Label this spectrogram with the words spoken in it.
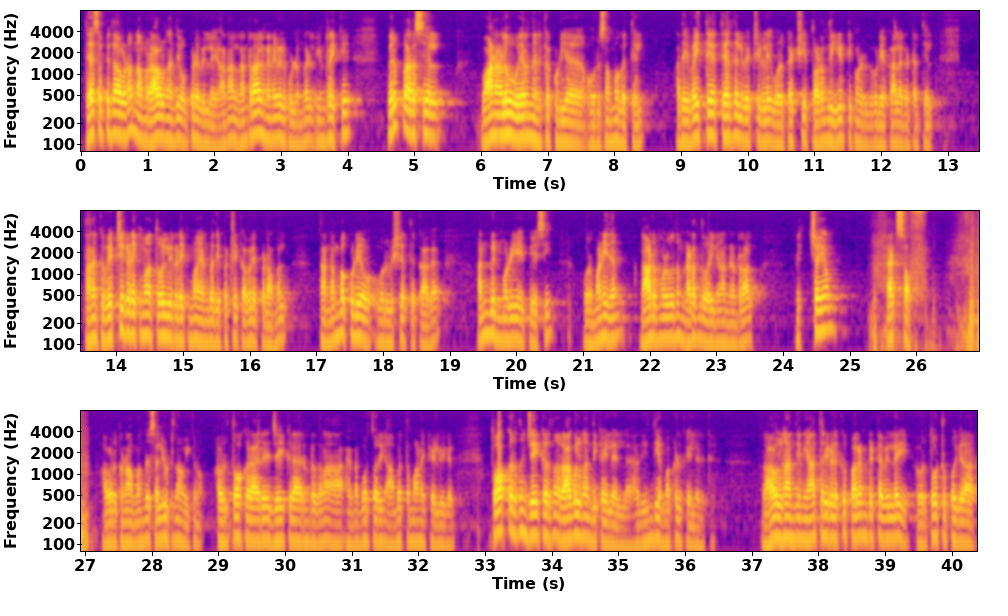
தேசப்பிதாவுடன் நாம் ராகுல் காந்தி ஒப்பிடவில்லை. ஆனால் நன்றாக நினைவில் கொள்ளுங்கள் இன்றைக்கு வெறுப்பு அரசியல் வானளவு உயர்ந்து நிற்கக்கூடிய ஒரு சமூகத்தில் அதை வைத்தே தேர்தல் வெற்றிகளை ஒரு கட்சி தொடர்ந்து ஈட்டி கொண்டிருக்கக்கூடிய காலகட்டத்தில் தனக்கு வெற்றி கிடைக்குமா தோல்வி கிடைக்குமா என்பதை பற்றி கவலைப்படாமல் தான் நம்பக்கூடிய ஒரு விஷயத்துக்காக அன்பின் மொழியை பேசி ஒரு மனிதன் நாடு முழுவதும் நடந்து வருகிறான் என்றால் நிச்சயம் ஹேட்ஸ் ஆஃப் அவருக்கு நாம் வந்து சல்யூட் தான் வைக்கணும். அவர் தோக்குறாரு ஜெயிக்கிறாருன்றதெல்லாம் என்னை பொறுத்த வரைக்கும் அபத்தமான கேள்விகள். தோக்கிறதும் ஜெயிக்கிறதும் ராகுல் காந்தி கையில் இல்லை. அது இந்திய மக்கள் கையில் இருக்குது ராகுல் காந்தியின் யாத்திரைகளுக்கு பலன் கிட்டவில்லை. அவர் தோற்று போகிறார்.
